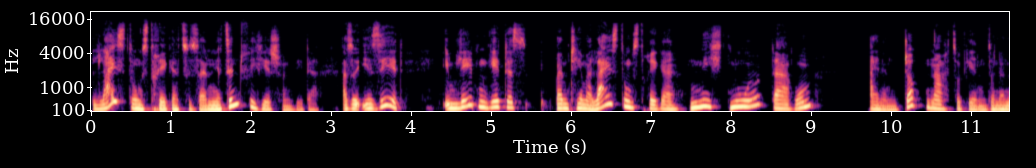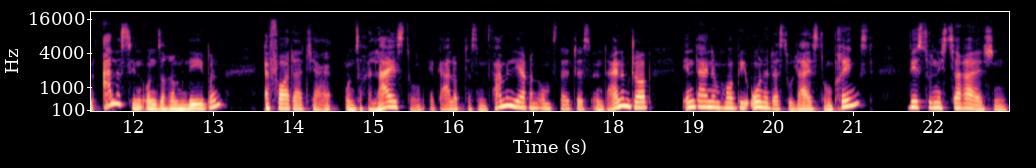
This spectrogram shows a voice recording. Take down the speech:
Leistungsträger zu sein. Und jetzt sind wir hier schon wieder. Also ihr seht, im Leben geht es beim Thema Leistungsträger nicht nur darum, einen Job nachzugehen, sondern alles in unserem Leben erfordert ja unsere Leistung, egal ob das im familiären Umfeld ist, in deinem Job, in deinem Hobby, ohne dass du Leistung bringst, wirst du nichts erreichen.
